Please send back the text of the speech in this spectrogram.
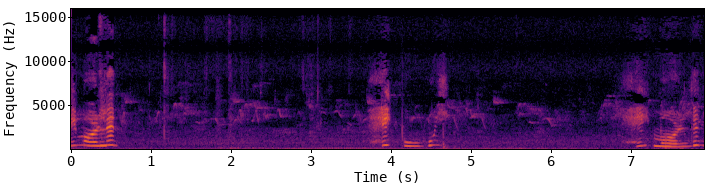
Hey, Marlin. Hey, boy. Hey, Marlin.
